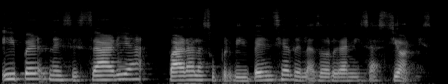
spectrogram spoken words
hiper necesaria para la supervivencia de las organizaciones.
